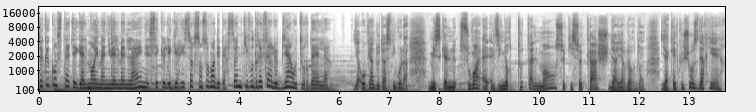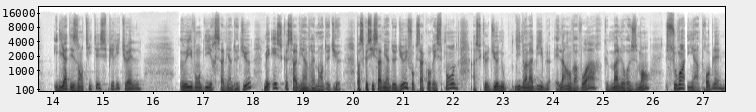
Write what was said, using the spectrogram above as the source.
Ce que constate également Emmanuel Menlein, c'est que les guérisseurs sont souvent des personnes qui voudraient faire le bien autour d'elles. Il n'y a aucun doute à ce niveau-là. Mais ce qu'elles, souvent, elles, ignorent totalement ce qui se cache derrière leurs dons. Il y a quelque chose derrière. Il y a des entités spirituelles. Eux, ils vont dire ça vient de Dieu, mais est-ce que ça vient vraiment de Dieu? Parce que si ça vient de Dieu, il faut que ça corresponde à ce que Dieu nous dit dans la Bible. Et là, on va voir que malheureusement, souvent, il y a un problème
